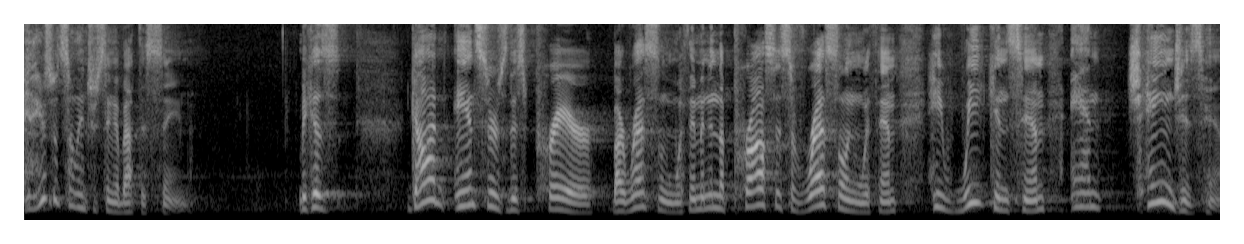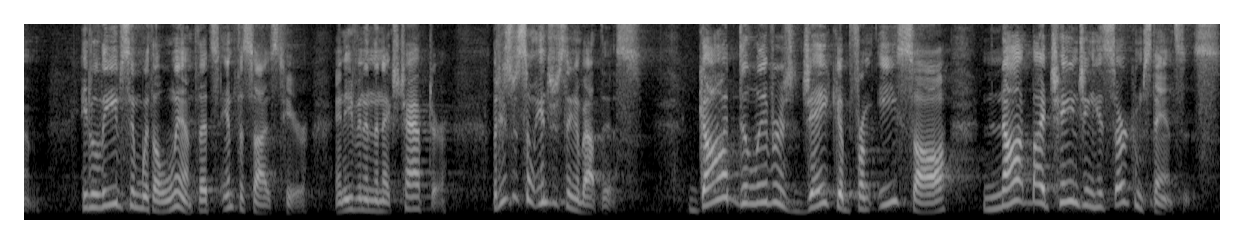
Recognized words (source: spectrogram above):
And here's what's so interesting about this scene because God answers this prayer by wrestling with him, and in the process of wrestling with him, he weakens him and changes him. He leaves him with a limp. That's emphasized here, and even in the next chapter. But here's what's so interesting about this God delivers Jacob from Esau not by changing his circumstances.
